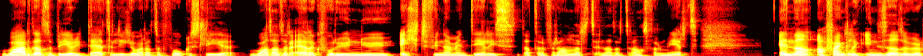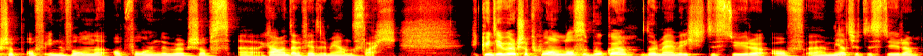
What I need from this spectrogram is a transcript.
waar dat de prioriteiten liggen, waar dat de focus liggen, wat dat er eigenlijk voor u nu echt fundamenteel is dat er verandert en dat er transformeert. En dan afhankelijk in dezelfde workshop of in de volgende opvolgende workshops uh, gaan we daar verder mee aan de slag. Je kunt die workshop gewoon losboeken door mij een berichtje te sturen of een mailtje te sturen.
